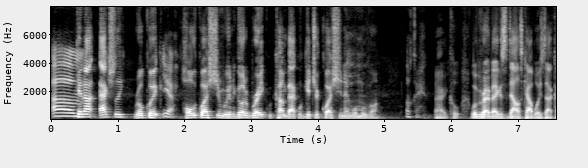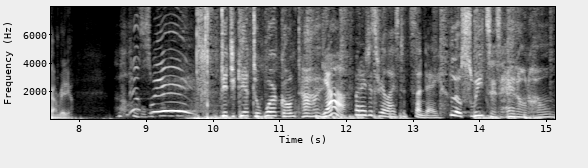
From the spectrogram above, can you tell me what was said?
Um, Can I actually, real quick, Yeah. hold the question. We're going to go to break. We come back. We'll get your question and we'll move on. Okay. All right, cool. We'll be right back. It's DallasCowboys.com radio. Oh, Little Sweet! Did you get to work on time? Yeah, but I just realized it's Sunday. Little Sweet says head on home.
